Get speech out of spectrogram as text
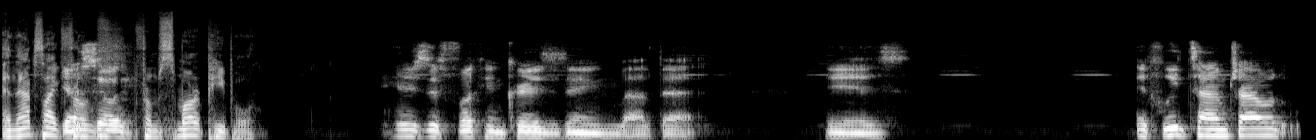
And that's like Yeah, from so- from smart people. Here's the fucking crazy thing about that is if we time traveled,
